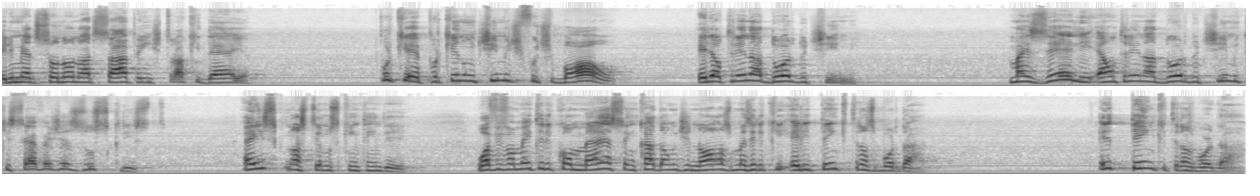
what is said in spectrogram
Ele me adicionou no WhatsApp, a gente troca ideia. Por quê? Porque num time de futebol, ele é o treinador do time. Mas ele é um treinador do time que serve a Jesus Cristo. É isso que nós temos que entender. O avivamento ele começa em cada um de nós, mas ele, ele tem que transbordar. Ele tem que transbordar.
